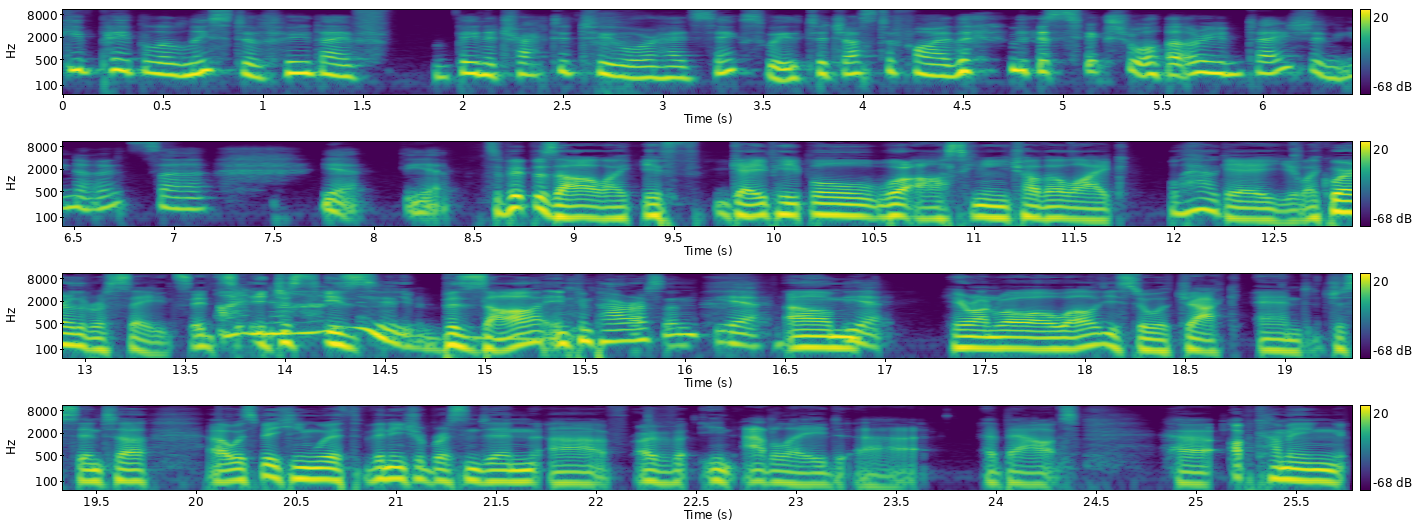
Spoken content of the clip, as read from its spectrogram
give people a list of who they've been attracted to or had sex with to justify their, their sexual orientation. You know, uh, yeah, yeah. It's a bit bizarre. Like if gay people were asking each other, like, well, how gay are you? Like, where are the receipts? It's it just is bizarre in comparison. Yeah. Um, yeah. Here on Well, Well, Well, you're still with Jack and Jacinta. Uh, we're speaking with Venetia Brissenden uh, over in Adelaide uh, about her upcoming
